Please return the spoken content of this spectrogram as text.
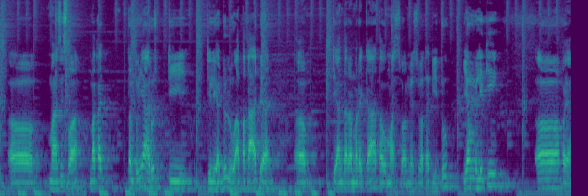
eh, mahasiswa maka tentunya harus di- dilihat dulu apakah ada eh, di antara mereka atau mahasiswa-mahasiswa tadi itu yang memiliki eh, apa ya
